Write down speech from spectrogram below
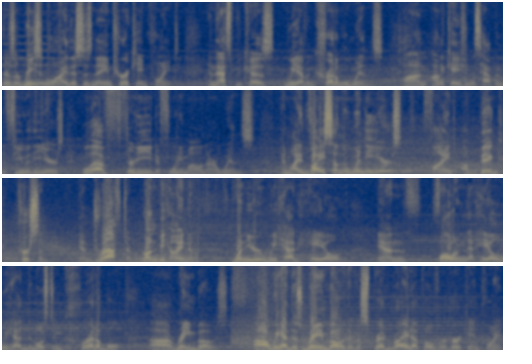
There's a reason why this is named Hurricane Point, and that's because we have incredible winds. On, on occasion, this happened a few of the years, we'll have 30 to 40 mile an hour winds. And my advice on the windy years, find a big person and draft him, run behind him. One year we had hail, and following that hail we had the most incredible uh, rainbows. Uh, we had this rainbow that was spread right up over Hurricane Point,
